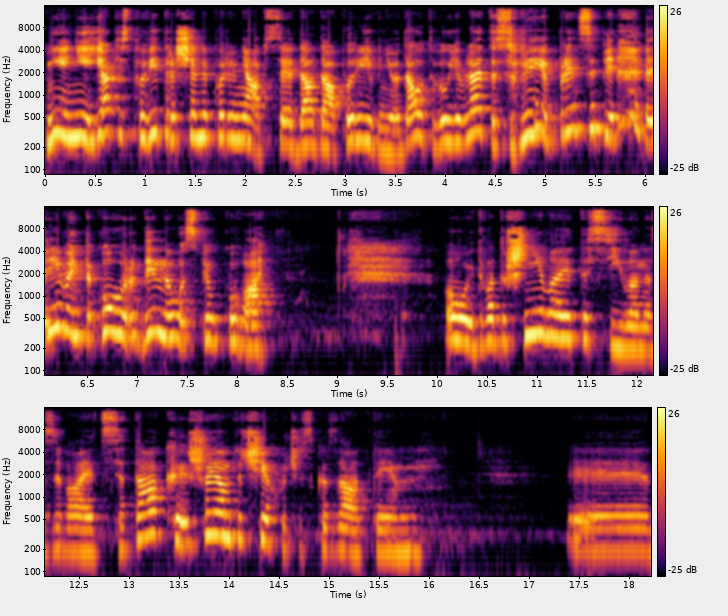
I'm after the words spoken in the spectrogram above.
Ні, ні, якість повітря ще не порівняв. Все, да, да, порівнюю. Да, от ви уявляєте собі, в принципі, рівень такого родинного спілкування. Ой, два душніла та сіла називається. Так, що я вам тут ще хочу сказати? Е,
